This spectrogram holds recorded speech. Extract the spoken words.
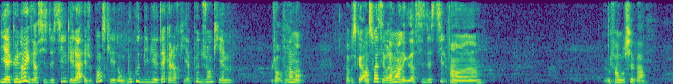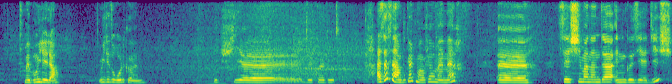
Il y a que nos exercices de style qui est là et je pense qu'il est dans beaucoup de bibliothèques alors qu'il y a peu de gens qui aiment. Genre vraiment. Enfin, parce qu'en soi, c'est vraiment un exercice de style. Enfin. euh, Enfin bon, je sais pas. Mais bon, il est là. Oui, il est drôle quand même. Et puis. euh, De quoi d'autre? Ah, ça, c'est un bouquin que m'a offert ma mère. Euh, C'est Shimananda Ngozi Adichie.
